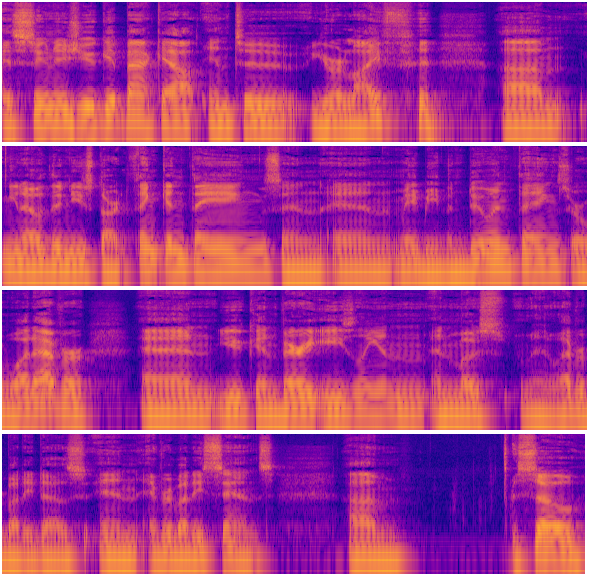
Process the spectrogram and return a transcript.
as soon as you get back out into your life, um, you know, then you start thinking things and and maybe even doing things or whatever, and you can very easily and and most you know everybody does and everybody sins. Um, so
